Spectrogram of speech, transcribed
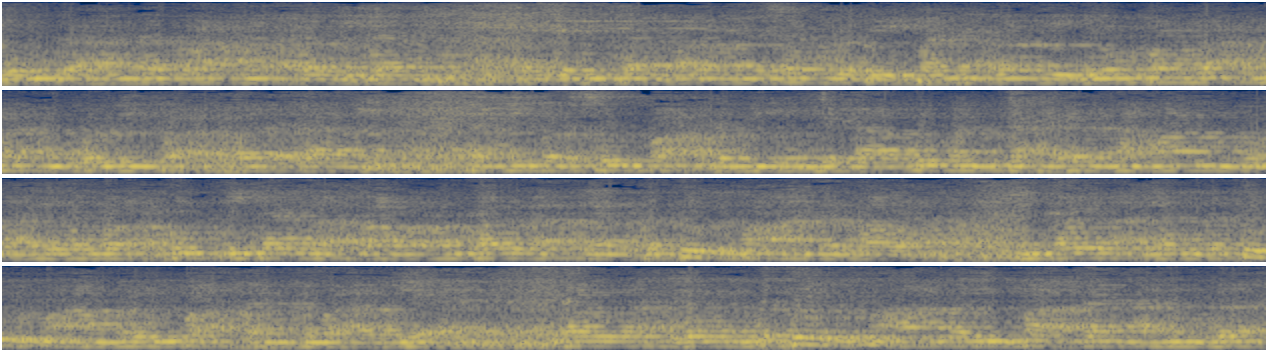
kemurahan dan rahmat bagi kami. Menjadikan malam bersumpah demi menjegahkan cahaya namamu wahai Allah buktikanlah bahwa engkau lah yang betul maha dermawan engkau lah yang betul maha melimpahkan kebahagiaan. Engkau lah yang betul maha melimpahkan anugerah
